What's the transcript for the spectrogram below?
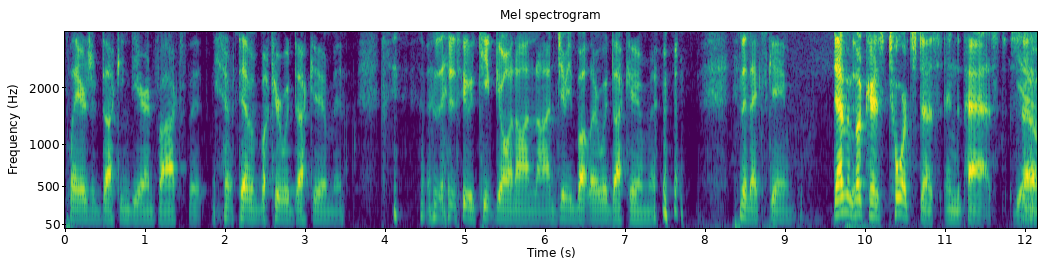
players are ducking De'Aaron Fox that you know Devin Booker would duck him and. and then it would keep going on and on. Jimmy Butler would duck him the next game. Devin Booker has torched us in the past. So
